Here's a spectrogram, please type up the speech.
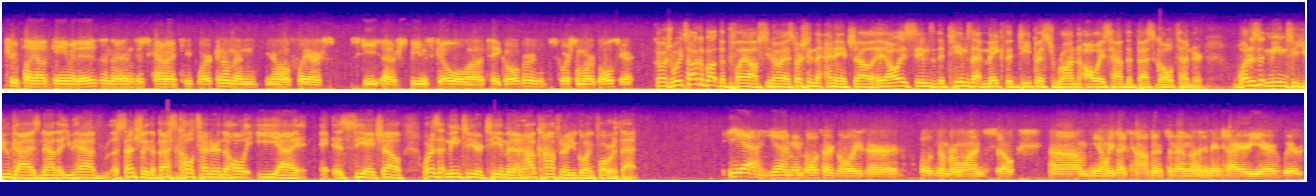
true playoff game it is, and then just kind of keep working them, and you know, hopefully our ski, our speed and skill will uh, take over and score some more goals here. Coach, when we talk about the playoffs, you know, especially in the NHL, it always seems that the teams that make the deepest run always have the best goaltender. What does it mean to you guys now that you have essentially the best goaltender in the whole e, CHL? What does that mean to your team, and, and how confident are you going forward with that? Yeah, yeah. I mean, both our goalies are both number one, so um, you know we've had confidence in them the, the entire year. We're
